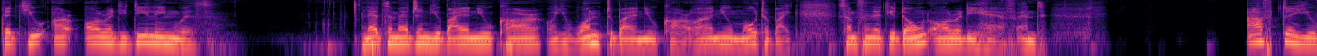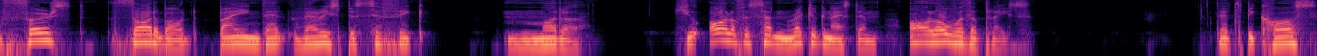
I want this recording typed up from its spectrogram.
that you are already dealing with. Let's imagine you buy a new car or you want to buy a new car or a new motorbike, something that you don't already have. And after you first thought about buying that very specific model, you all of a sudden recognize them all over the place. That's because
